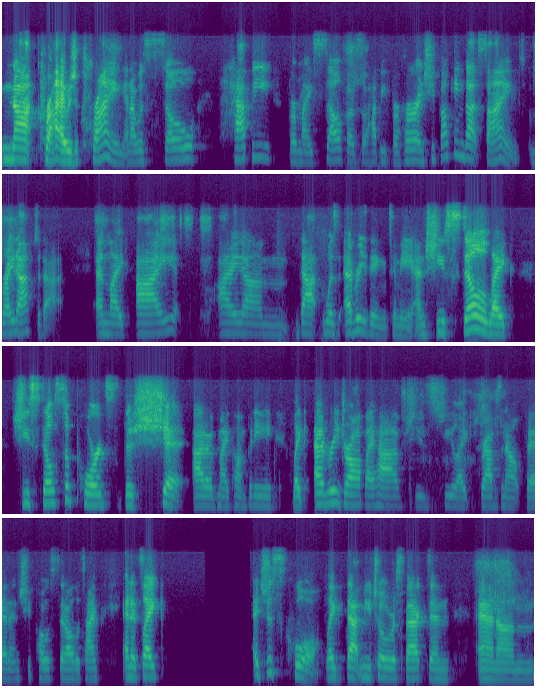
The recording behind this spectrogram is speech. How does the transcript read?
not cry. I was just crying and I was so happy for myself. I was so happy for her and she fucking got signed right after that and like i i um that was everything to me. And she's still like she still supports the shit out of my company. Like every drop i have she's she like grabs an outfit and she posts it all the time. And it's like it's just cool like that mutual respect and and um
